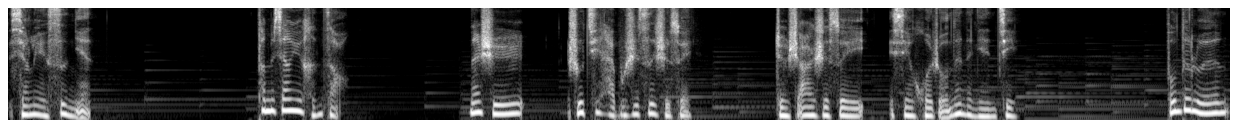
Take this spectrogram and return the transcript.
相恋四年。他们相遇很早，那时舒淇还不是四十岁，正是二十岁鲜活柔嫩的年纪。冯德伦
